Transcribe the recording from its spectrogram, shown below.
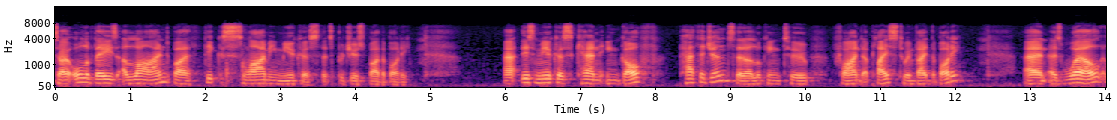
So all of these are lined by a thick slimy mucus that's produced by the body. Uh, this mucus can engulf pathogens that are looking to find a place to invade the body. And as well,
